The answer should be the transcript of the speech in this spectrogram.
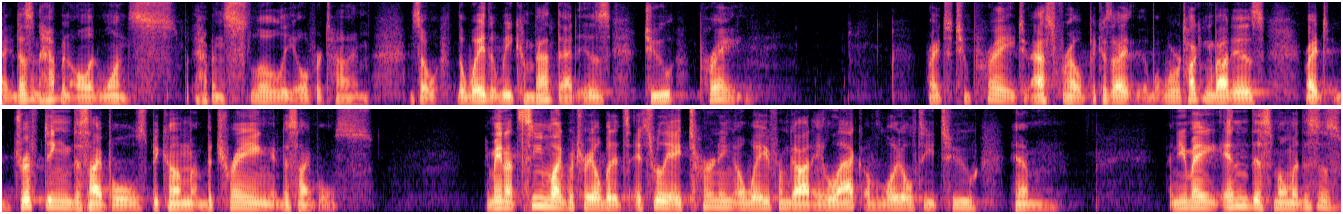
Right? It doesn't happen all at once, but it happens slowly over time. And so the way that we combat that is to pray. right? To pray, to ask for help, because I, what we're talking about is, right, drifting disciples become betraying disciples. It may not seem like betrayal, but it's, it's really a turning away from God, a lack of loyalty to Him. And you may, in this moment, this is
